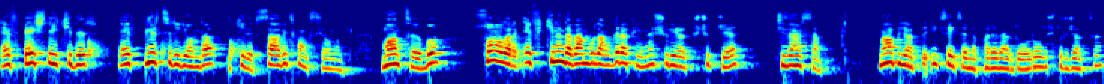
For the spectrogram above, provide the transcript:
f5 de 2'dir. f 1 trilyonda 2'dir. Sabit fonksiyonun mantığı bu. Son olarak f2'nin de ben buradan grafiğini şuraya küçükçe çizersem ne yapacaktı? X eksenine paralel doğru oluşturacaktı.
